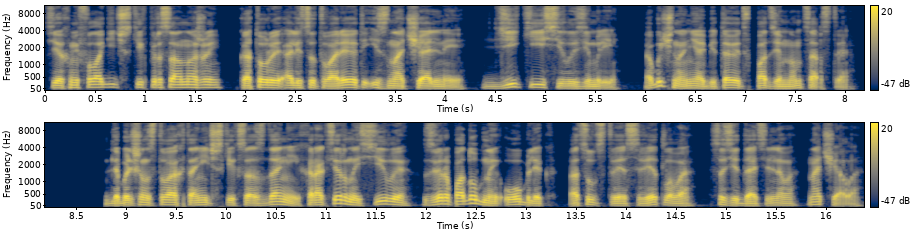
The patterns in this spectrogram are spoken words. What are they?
тех мифологических персонажей, которые олицетворяют изначальные, дикие силы Земли. Обычно они обитают в подземном царстве. Для большинства хтонических созданий характерны силы, звероподобный облик, отсутствие светлого, созидательного начала.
